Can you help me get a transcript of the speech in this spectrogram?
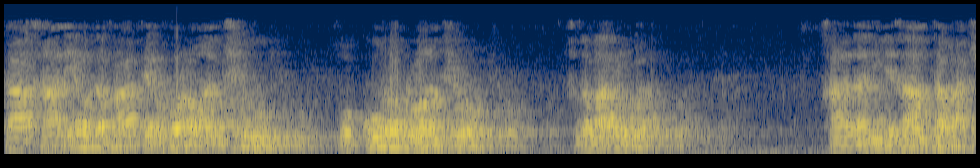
کارخانه او دفاتر روان شو خو کور روان شو خدمار وروت خاندانی نظام تباش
